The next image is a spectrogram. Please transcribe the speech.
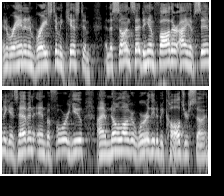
and ran and embraced him and kissed him. And the son said to him, Father, I have sinned against heaven and before you. I am no longer worthy to be called your son.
